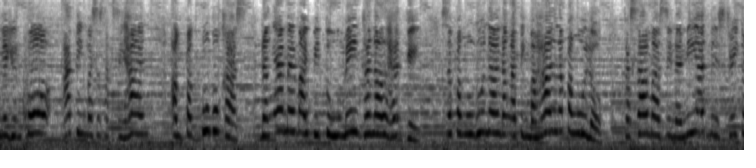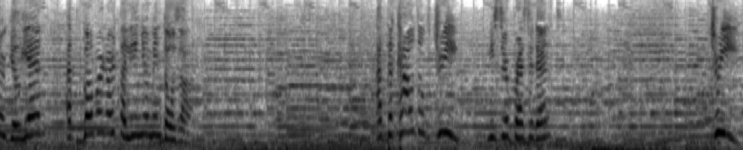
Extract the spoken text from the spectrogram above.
ngayon po, ating masasaksihan ang pagbubukas ng MMIP2 Main Canal Headgate sa pangunguna ng ating mahal na Pangulo kasama si ni Administrator Guillen at Governor Talino Mendoza. At the count of three, Mr. President. Three.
